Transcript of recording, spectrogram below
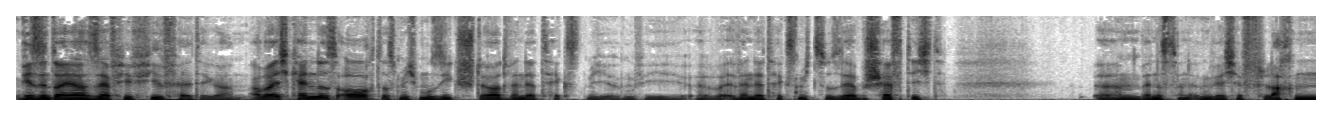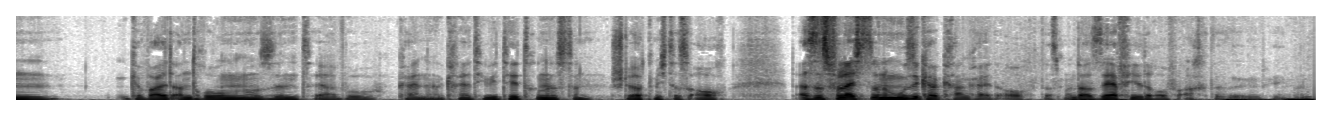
wir sind da ja sehr viel vielfältiger. Aber ich kenne das auch, dass mich Musik stört, wenn der Text mich irgendwie, äh, wenn der Text mich zu sehr beschäftigt. Ähm, wenn es dann irgendwelche flachen Gewaltandrohungen nur sind, ja, wo keine Kreativität drin ist, dann stört mich das auch. Das ist vielleicht so eine Musikerkrankheit auch, dass man da sehr viel darauf achtet irgendwie. Ne?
